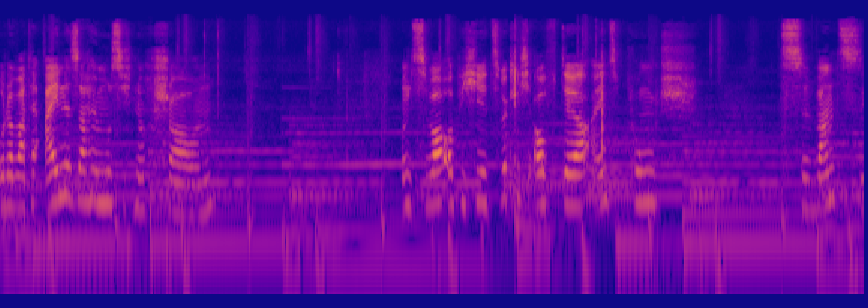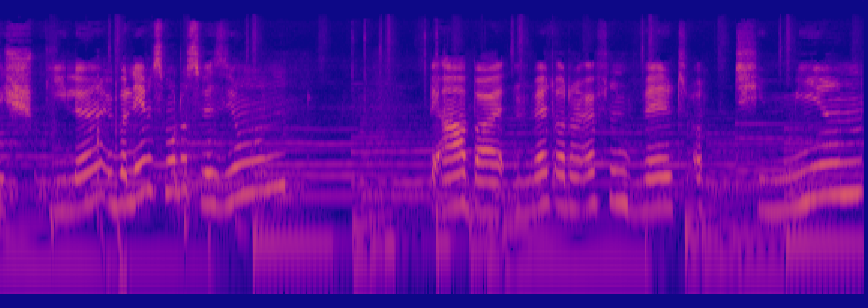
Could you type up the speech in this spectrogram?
Oder warte, eine Sache muss ich noch schauen. Und zwar, ob ich jetzt wirklich auf der 1.20 spiele. Überlebensmodus, Version. Bearbeiten. Weltordnung öffnen. Welt optimieren.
